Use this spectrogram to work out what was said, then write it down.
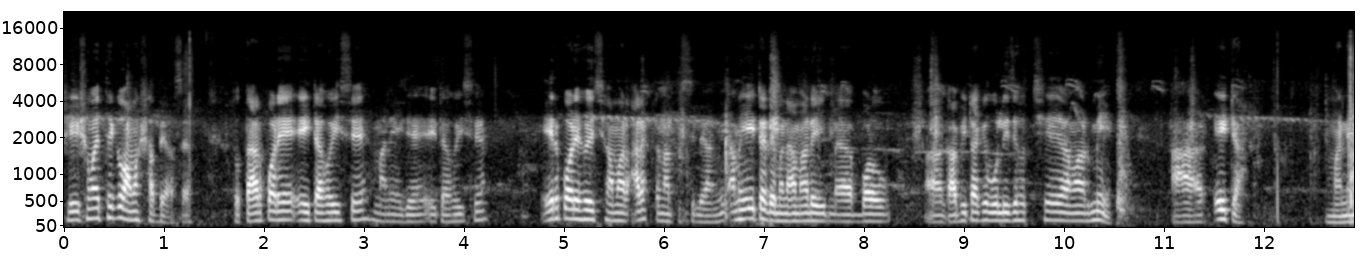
সেই সময় থেকেও আমার সাথে আছে। তো তারপরে এইটা হয়েছে মানে এই যে এইটা হয়েছে এরপরে হয়েছে আমার আরেকটা নাতি ছিল, আমি আমি এইটারে মানে আমার এই বড় গাভীটাকে বলি যে হচ্ছে আমার মেয়ে। আর এইটা মানে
